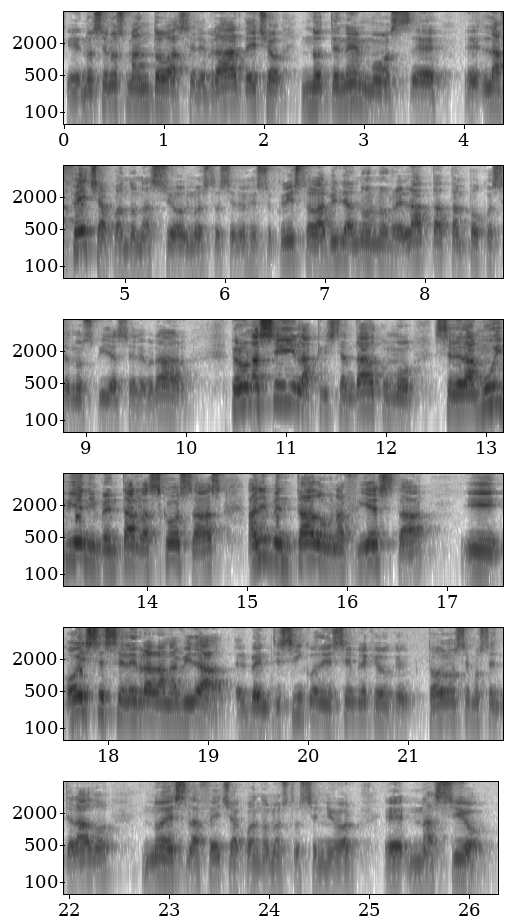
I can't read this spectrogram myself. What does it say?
que no se nos mandó a celebrar. De hecho, no tenemos eh, eh, la fecha cuando nació nuestro Señor Jesucristo. La Biblia no nos relata, tampoco se nos pide celebrar. Pero aún así, la cristiandad, como se le da muy bien inventar las cosas, han inventado una fiesta y hoy se celebra la Navidad. El 25 de diciembre, creo que todos nos hemos enterado, no es la fecha cuando nuestro Señor eh, nació.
